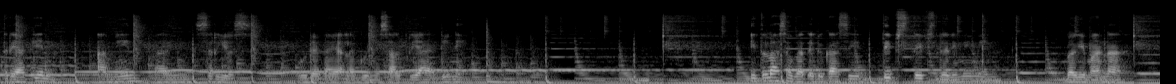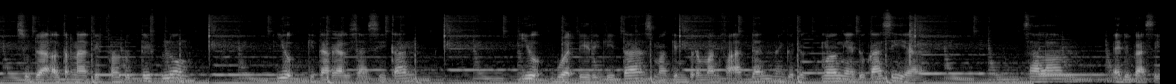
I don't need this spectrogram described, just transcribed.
Teriakin, amin paling serius. Udah kayak lagunya Sal Priadi nih. Itulah sobat edukasi tips-tips dari Mimin. Bagaimana? Sudah alternatif produktif belum? Yuk kita realisasikan. Yuk buat diri kita semakin bermanfaat dan mengedukasi ya. Salam edukasi.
